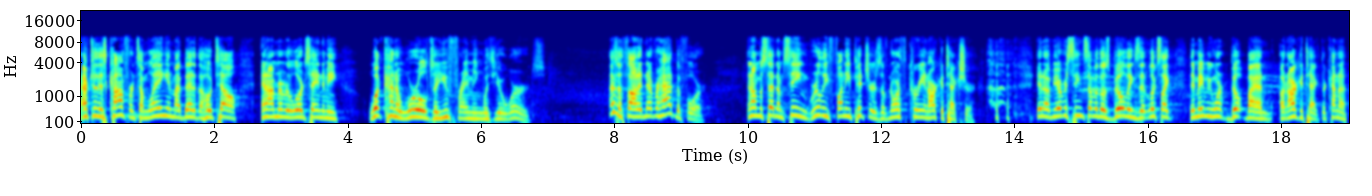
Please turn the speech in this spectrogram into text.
After this conference, I'm laying in my bed at the hotel, and I remember the Lord saying to me, What kind of worlds are you framing with your words? That's a thought I'd never had before. And all of a sudden, I'm seeing really funny pictures of North Korean architecture. you know, have you ever seen some of those buildings that looks like they maybe weren't built by an, an architect? They're kind of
